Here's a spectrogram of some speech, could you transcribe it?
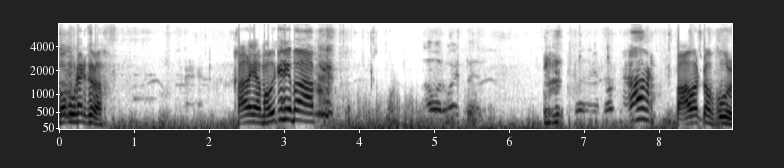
પગ કરો ખાળિયામાં ઉતરી બાપ પાવર તો ફૂલ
